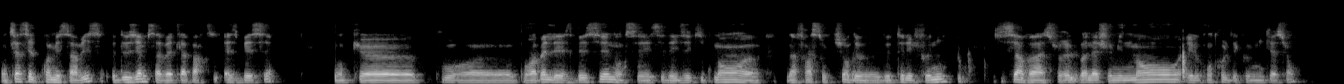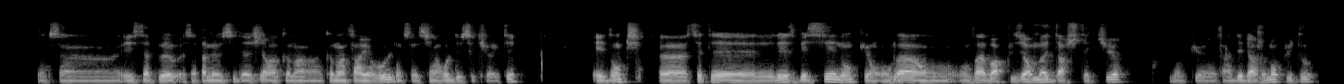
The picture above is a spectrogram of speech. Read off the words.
Donc ça, c'est le premier service. Le deuxième, ça va être la partie SBC. Donc euh, pour, euh, pour rappel, les SBC, c'est des équipements euh, d'infrastructure de, de, téléphonie qui servent à assurer le bon acheminement et le contrôle des communications. Donc un, et ça peut, ça permet aussi d'agir comme un, comme un firewall. Donc c'est aussi un rôle de sécurité. Et donc, euh, c'était les SBC. Donc, on va, on, va avoir plusieurs modes d'architecture, donc, euh, enfin, d'hébergement plutôt.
